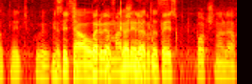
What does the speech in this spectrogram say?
Атлетико, и като Мисля, че цяло първия в матч на европейското почна ляв.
